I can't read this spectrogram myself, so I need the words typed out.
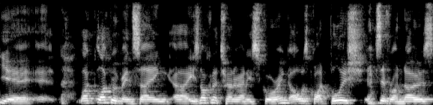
Yeah, like like we've been saying, uh, he's not going to turn around his scoring. I was quite bullish, as everyone knows,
